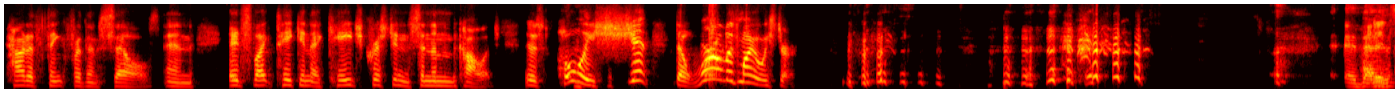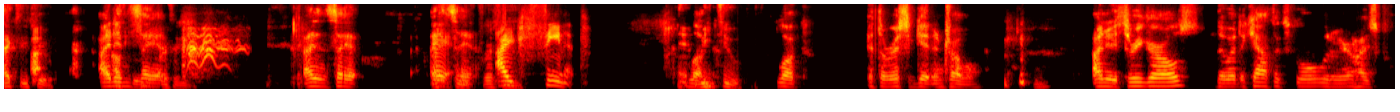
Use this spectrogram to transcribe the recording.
how to think for themselves. And it's like taking a cage Christian and sending them to college. There's holy shit, the world is my oyster. and that is actually true. I, I didn't say it. I didn't say it. I didn't say it. I've seen it. Look, Me too. Look, at the risk of getting in trouble, I knew three girls that went to Catholic school when we were in high school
